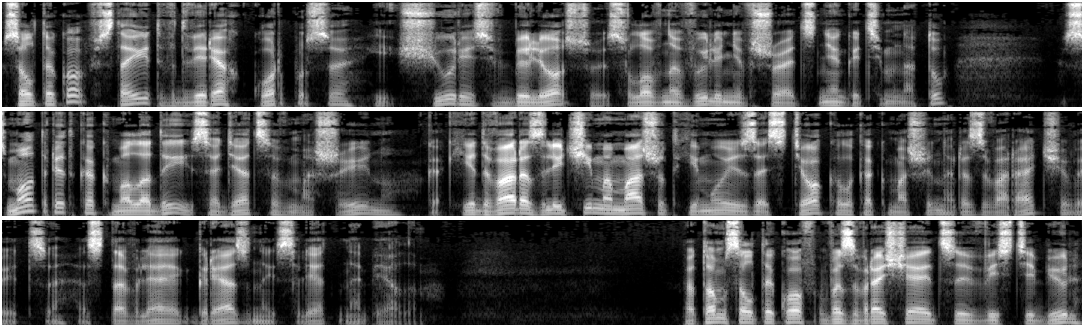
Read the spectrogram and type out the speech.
Салтыков стоит в дверях корпуса и, щурясь в белесую, словно выленившую от снега темноту, смотрит, как молодые садятся в машину, как едва различимо машут ему из-за стекол, как машина разворачивается, оставляя грязный след на белом. Потом Салтыков возвращается в вестибюль,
